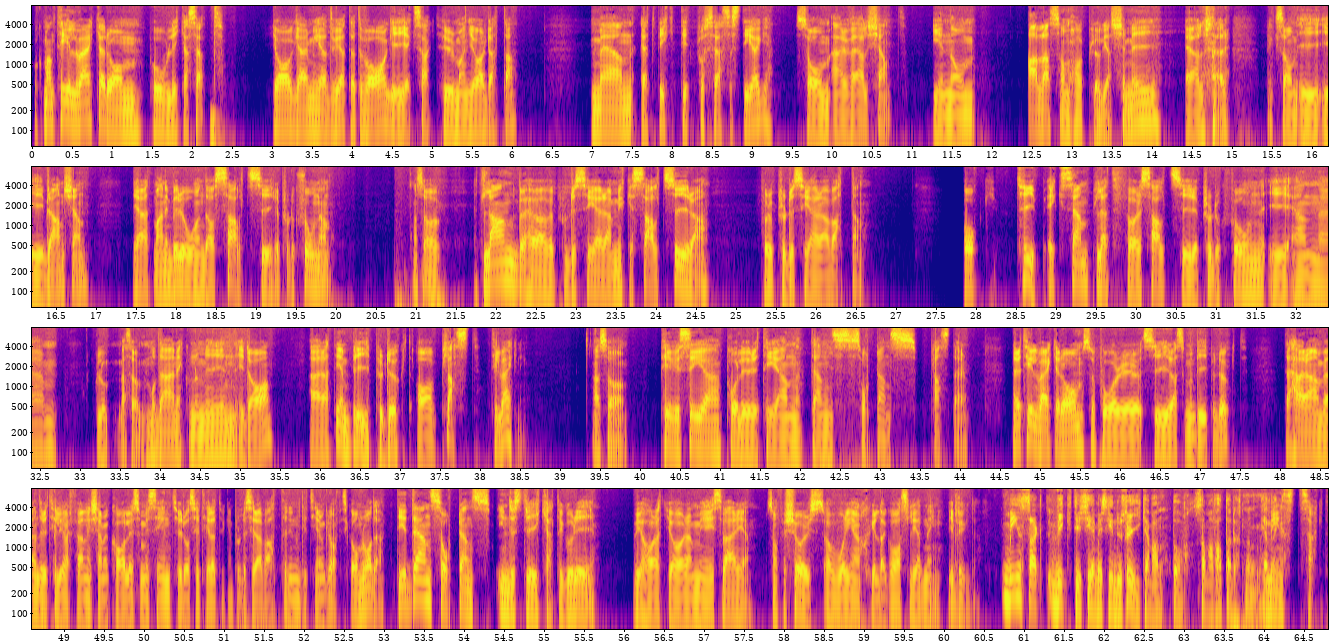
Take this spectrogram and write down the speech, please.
Och man tillverkar dem på olika sätt. Jag är medvetet vag i exakt hur man gör detta. Men ett viktigt processsteg som är välkänt inom alla som har pluggat kemi eller liksom i, i branschen, det är att man är beroende av saltsyreproduktionen. Alltså, ett land behöver producera mycket saltsyra för att producera vatten. Och typexemplet för saltsyreproduktion i en ehm, alltså modern ekonomi idag är att det är en biprodukt av plasttillverkning. Alltså PVC, polyureten, den sortens plaster. När du tillverkar dem så får du syra som en biprodukt. Det här använder du till att göra fällningskemikalier som i sin tur då ser till att du kan producera vatten inom ditt geografiska område. Det är den sortens industrikategori vi har att göra med i Sverige som försörjs av vår enskilda gasledning vi byggde. Minst sagt viktig kemisk industri kan man då sammanfatta det. Minst sagt.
